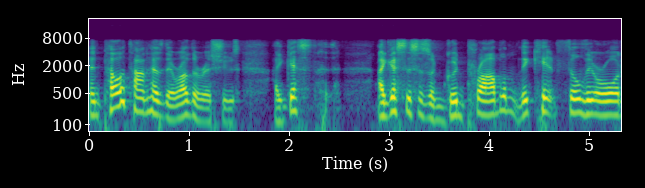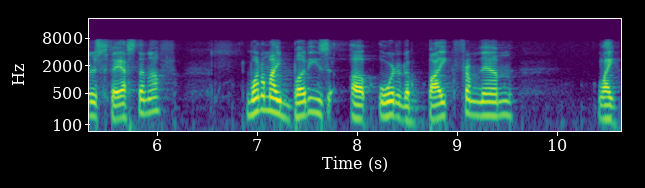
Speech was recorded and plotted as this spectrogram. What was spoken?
And Peloton has their other issues. I guess I guess this is a good problem. They can't fill their orders fast enough. One of my buddies uh, ordered a bike from them like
